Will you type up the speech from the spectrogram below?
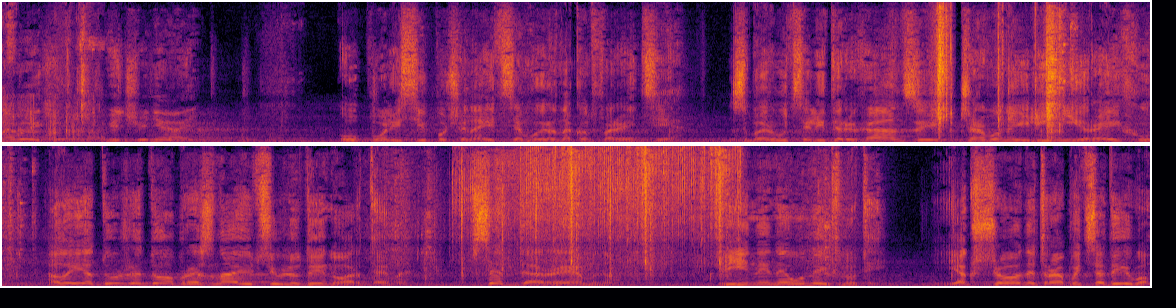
на вихід. Відчиняй. У полісі починається мирна конференція. Зберуться лідери Ганзи, червоної лінії Рейху. Але я дуже добре знаю цю людину, Артеме. Все даремно. Війни не уникнути, якщо не трапиться диво.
